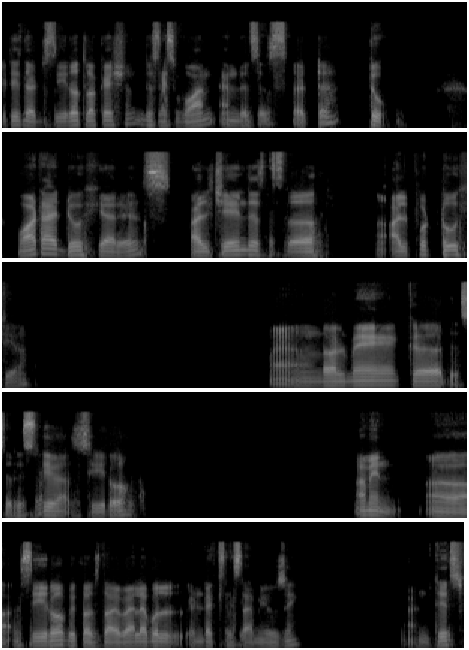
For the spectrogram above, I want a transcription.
it is at zeroth location this is one and this is at uh, two. What i do here is i'll change this uh, i'll put two here and i'll make uh, this receive as zero i mean uh, 0 because the available indexes I'm using. And this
